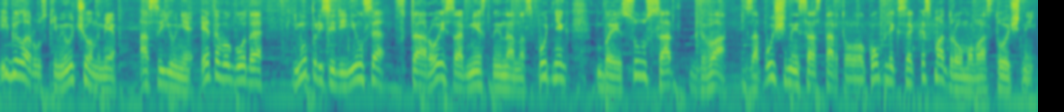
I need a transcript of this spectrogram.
и белорусскими учеными, а с июня этого года к нему присоединился второй совместный наноспутник БСУ САТ-2, запущенный со стартового комплекса космодрома «Восточный».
